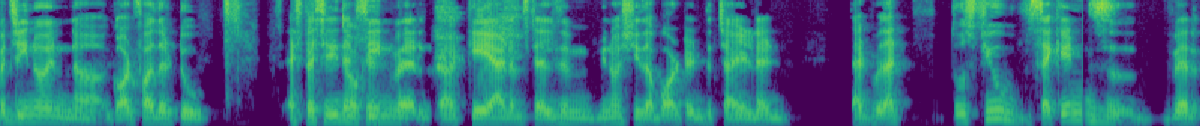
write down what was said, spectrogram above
Pacino in uh, Godfather Two, especially that Okay. scene where uh, Kay Adams tells him, you know, she's aborted the child, and that that those few seconds uh, where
